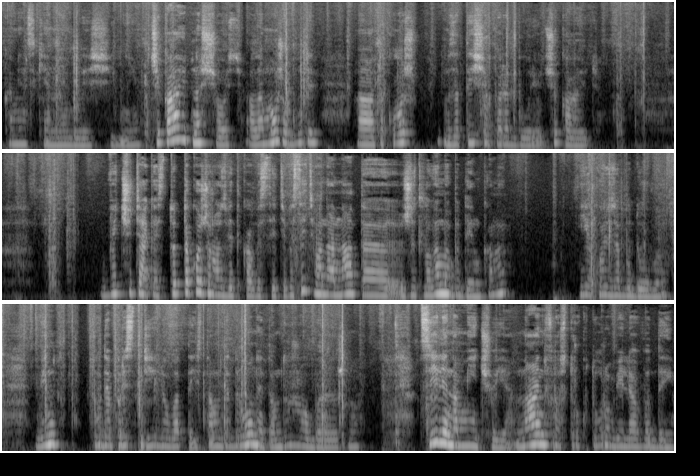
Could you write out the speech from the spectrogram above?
Кам'янське найближчі дні. Чекають на щось, але може бути а, також затища перед бурею. Чекають. Відчуття якесь. Тут також розвідка висить. Висить вона над е, житловими будинками якоюсь забудовою. Він буде пристрілюватись. Там, де дрони, там дуже обережно. Цілі намічує на інфраструктуру біля води.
